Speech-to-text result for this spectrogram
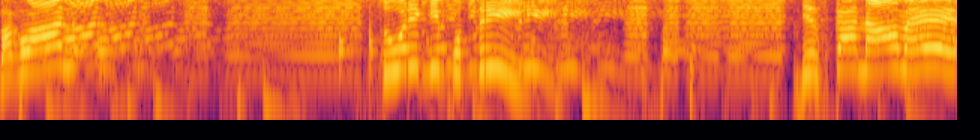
भगवान सूर्य की पुत्री जिसका नाम है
